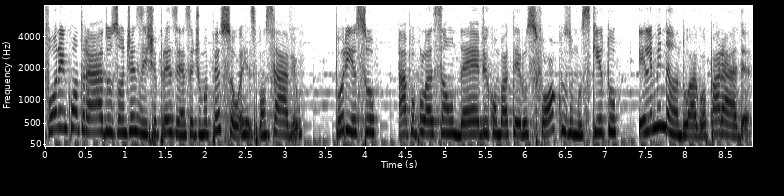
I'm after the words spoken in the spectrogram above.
foram encontrados onde existe a presença de uma pessoa responsável. Por isso, a população deve combater os focos do mosquito eliminando água parada.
